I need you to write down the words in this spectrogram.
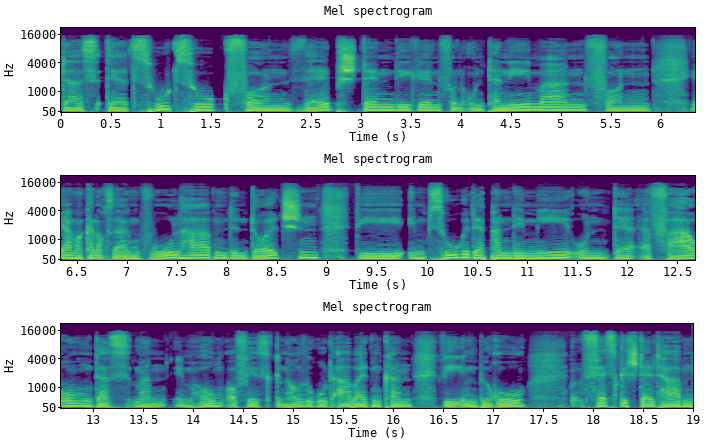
dass der Zuzug von Selbstständigen, von Unternehmern, von, ja, man kann auch sagen, wohlhabenden Deutschen, die im Zuge der Pandemie und der Erfahrung, dass man im Homeoffice genauso gut arbeiten kann wie im Büro, festgestellt haben,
